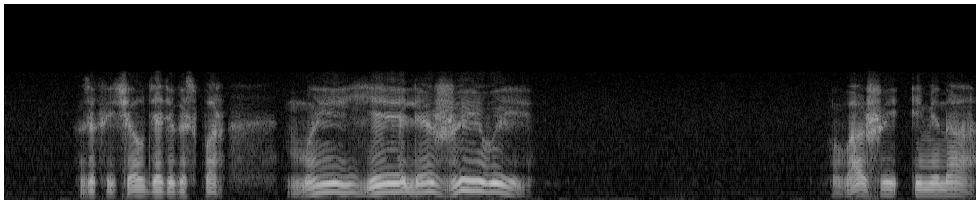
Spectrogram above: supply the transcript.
— закричал дядя Гаспар. «Мы еле живы!» «Ваши имена!»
